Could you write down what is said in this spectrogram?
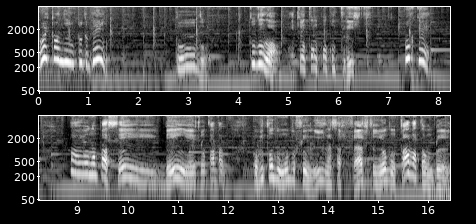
Oi, Toninho, tudo bem? Tudo. Tudo não. É que eu tô um pouco triste. Por quê? Ah, eu não passei bem, é que eu tava. Eu vi todo mundo feliz nessas festas e eu não tava tão bem.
